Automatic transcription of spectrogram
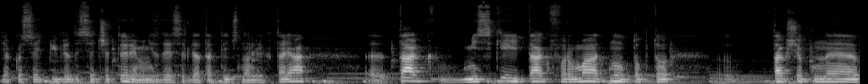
якось IP54, мені здається, для тактичного ліхтаря. е, Так, міський, так, формат. Ну тобто, е, так, щоб не е,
